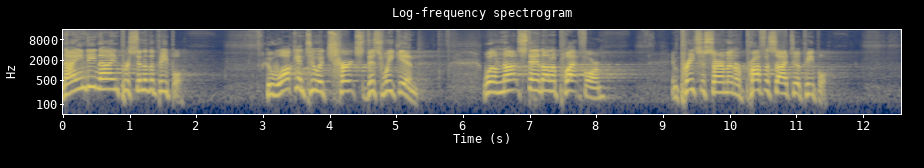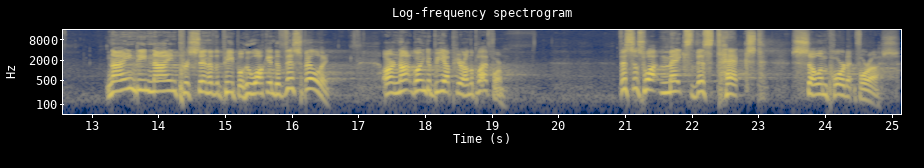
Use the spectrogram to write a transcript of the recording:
99% of the people who walk into a church this weekend will not stand on a platform and preach a sermon or prophesy to a people. 99% of the people who walk into this building are not going to be up here on the platform. This is what makes this text so important for us.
